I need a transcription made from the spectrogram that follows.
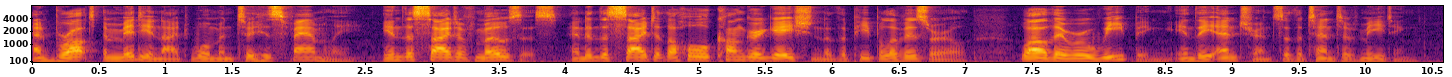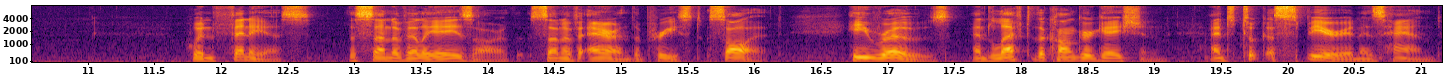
and brought a Midianite woman to his family, in the sight of Moses, and in the sight of the whole congregation of the people of Israel, while they were weeping in the entrance of the tent of meeting. When Phinehas, the son of Eleazar, son of Aaron the priest, saw it, he rose and left the congregation, and took a spear in his hand,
